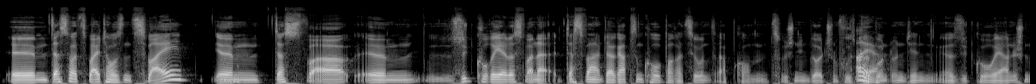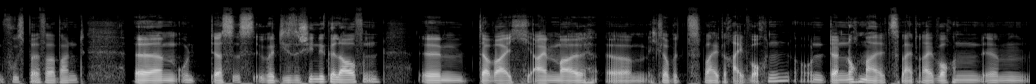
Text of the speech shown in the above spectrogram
Ähm, das war 2002. Ähm, das war ähm, Südkorea, das war, eine, das war, da gab es ein Kooperationsabkommen zwischen dem Deutschen Fußballbund ah, ja. und dem äh, südkoreanischen Fußballverband. Ähm, und das ist über diese Schiene gelaufen. Ähm, da war ich einmal, ähm, ich glaube, zwei, drei Wochen und dann nochmal zwei, drei Wochen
